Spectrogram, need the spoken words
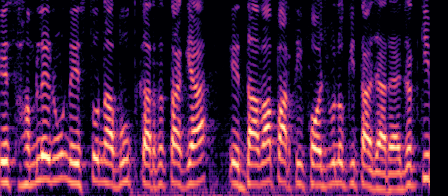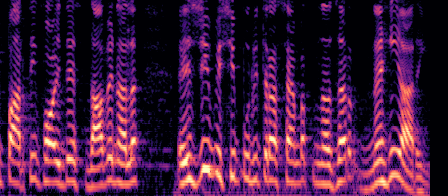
ਇਸ ਹਮਲੇ ਨੂੰ ਨੇਸਤੋ ਨਾਬੂਦ ਕਰ ਦਿੱਤਾ ਗਿਆ। ਇਹ ਦਾਅਵਾ ਭਾਰਤੀ ਫੌਜ ਵੱਲੋਂ ਕੀਤਾ ਜਾ ਰਿਹਾ ਜਦਕਿ ਭਾਰਤੀ ਫੌਜ ਦੇ ਇਸ ਦਾਅਵੇ ਨਾਲ ਐਸਜੀਪੀਸੀ ਪੂਰੀ ਤਰ੍ਹਾਂ ਸਹਿਮਤ ਨਜ਼ਰ ਨਹੀਂ ਆ ਰਹੀ।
